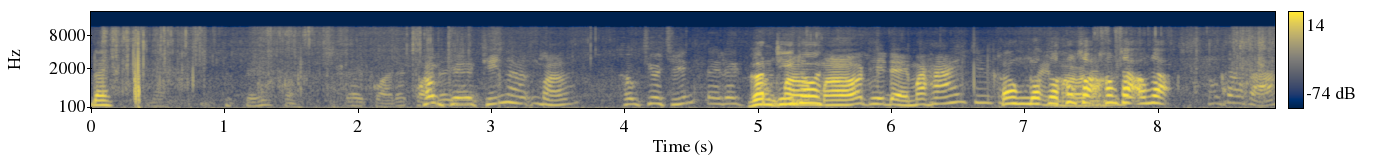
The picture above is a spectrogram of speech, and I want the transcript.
đây. Thực tế quả. Đây quả đây quả Không đây. chín mở. không chưa chín đây đây gần chín Mở- thôi Mở thì để mà hái chứ. không được rồi không sợ không sợ không sợ không sao cả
